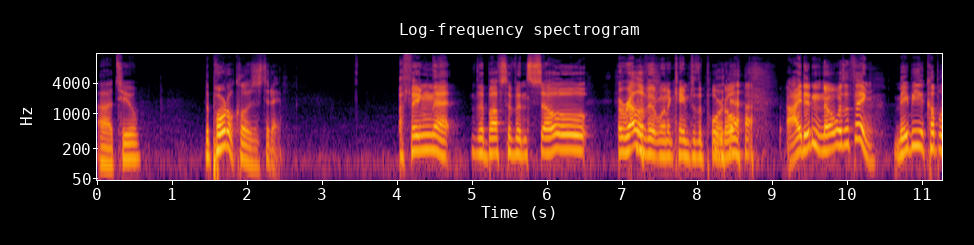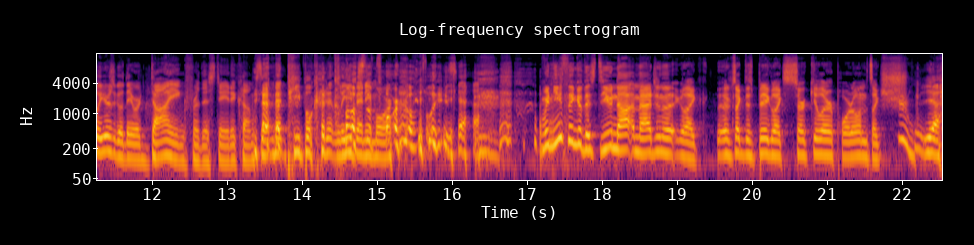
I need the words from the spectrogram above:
uh, too. The portal closes today. A thing that the Buffs have been so irrelevant when it came to the portal. Yeah. I didn't know it was a thing. Maybe a couple of years ago, they were dying for this day to come because that meant people couldn't leave Close the anymore. portal, please. yeah. When you think of this, do you not imagine that like there's like this big like circular portal and it's like shoo, Yeah.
